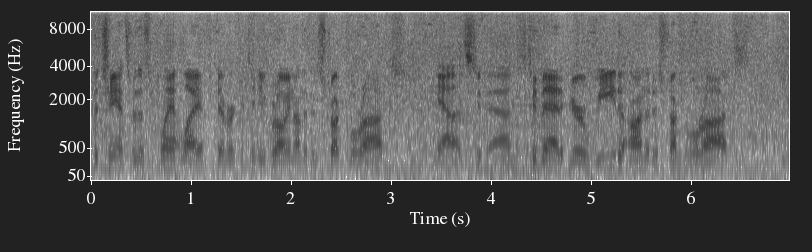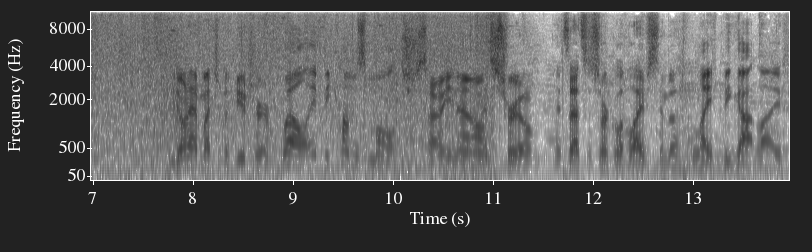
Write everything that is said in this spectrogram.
the chance for this plant life to ever continue growing on the destructible rocks. Yeah, that's too bad. It's too bad if you're a weed on the destructible rocks. You don't have much of a future. Well, it becomes mulch, so you know, It's true. It's that's the circle of life, Simba. life begot life.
